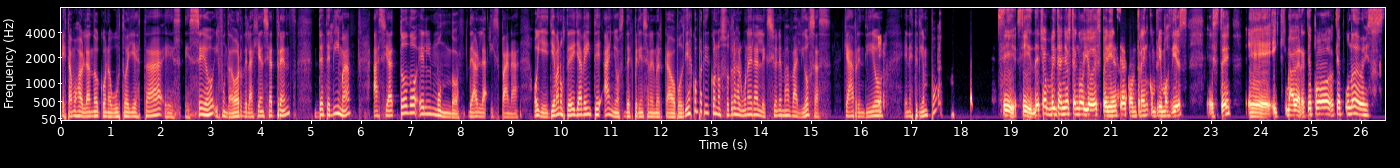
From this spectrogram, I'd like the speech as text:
Estamos hablando con Augusto Ayesta, es, es CEO y fundador de la agencia Trends desde Lima hacia todo el mundo de habla hispana. Oye, llevan ustedes ya 20 años de experiencia en el mercado. ¿Podrías compartir con nosotros alguna de las lecciones más valiosas que has aprendido en este tiempo? Sí, sí. De hecho, 20 años tengo yo de experiencia con Tren, cumplimos 10. Este, eh, y va a ver, ¿qué puedo, qué, uno de mis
